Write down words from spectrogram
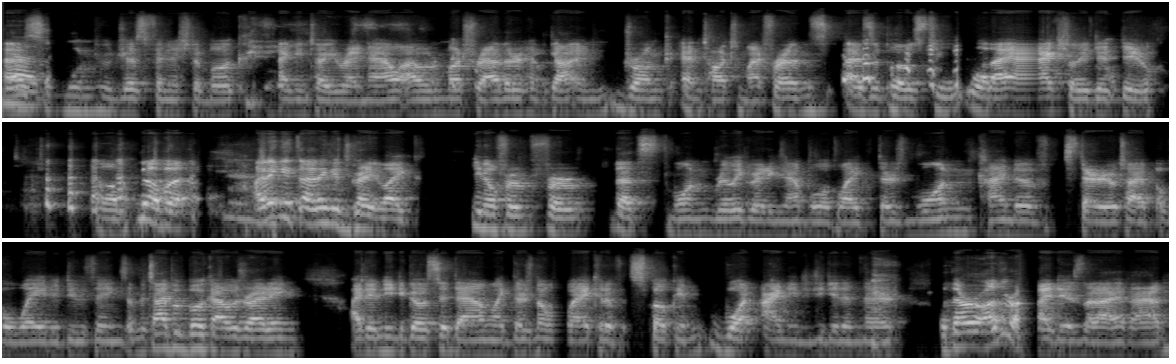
as someone who just finished a book i can tell you right now i would much rather have gotten drunk and talked to my friends as opposed to what i actually did do um, no but i think it's i think it's great like you know, for for that's one really great example of like there's one kind of stereotype of a way to do things. And the type of book I was writing, I didn't need to go sit down. Like there's no way I could have spoken what I needed to get in there. But there are other ideas that I have had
